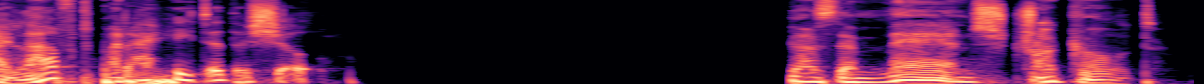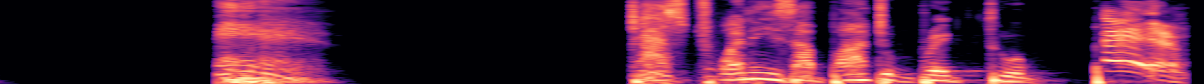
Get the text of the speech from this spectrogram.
I laughed, but I hated the show. Because the man struggled. Man, just when he's about to break through, bam,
